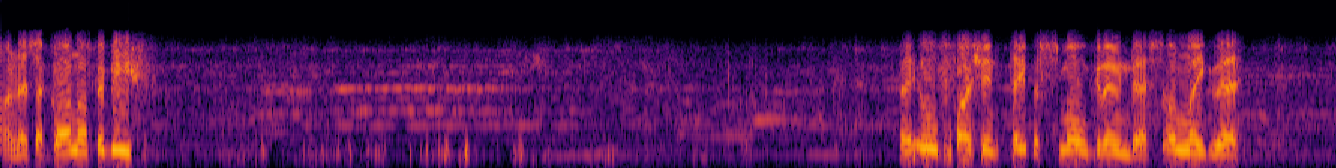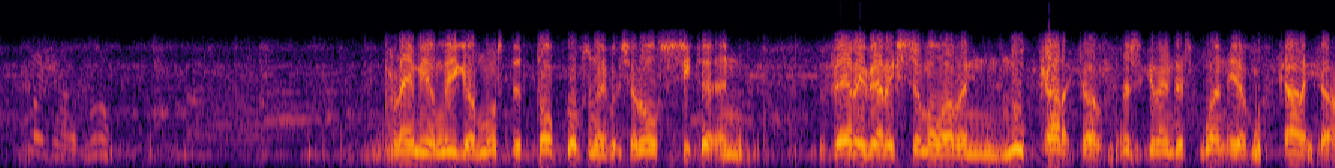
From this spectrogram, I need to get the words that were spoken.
And it's a corner for Beith. Right, old-fashioned type of small ground this, unlike the? Premier League or most of the top clubs now, which are all seated and very, very similar and no character. This ground has plenty of character.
